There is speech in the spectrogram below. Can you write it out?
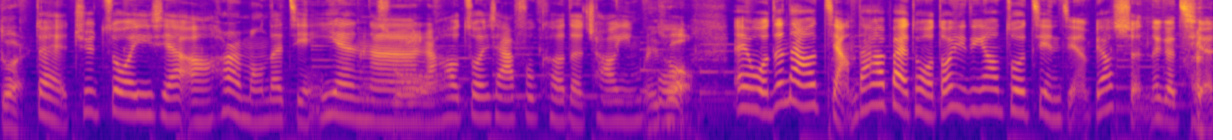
对，对去做一些呃荷尔蒙的检验呐然后做一下妇科的超音波。没错，哎、我真的要讲，大家拜托，都一定要做健检，不要省那个钱。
